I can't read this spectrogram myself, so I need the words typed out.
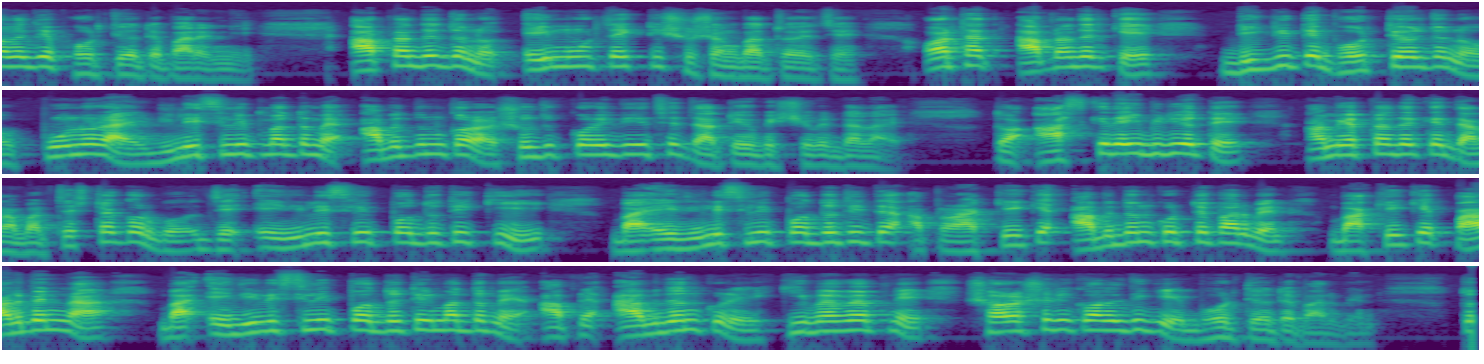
কলেজে ভর্তি হতে পারেননি। আপনাদের জন্য এই মুহূর্তে একটি সুসংবাদ রয়েছে। অর্থাৎ আপনাদেরকে ডিগ্রিতে ভর্তি হওয়ার জন্য পুনরায় রিলিজ স্লিপ মাধ্যমে আবেদন করার সুযোগ করে দিয়েছে জাতীয় বিশ্ববিদ্যালয়। তো আজকের এই ভিডিওতে আমি আপনাদেরকে জানাবার চেষ্টা করব যে এই রিলিজ স্লিপ পদ্ধতি কি বা এই রিলিজ স্লিপ পদ্ধতিতে আপনারা কে কে আবেদন করতে পারবেন বা কে কে পারবেন না বা এই রিলিজ স্লিপ পদ্ধতির মাধ্যমে আপনি আবেদন করে কীভাবে আপনি সরাসরি কলেজে গিয়ে ভর্তি হতে পারবেন। তো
